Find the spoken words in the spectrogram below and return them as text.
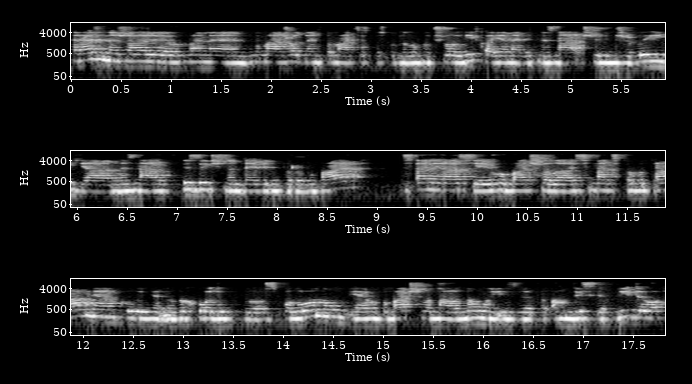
Наразі, на жаль, в мене немає жодної інформації стосовно мого чоловіка. Я навіть не знаю, чи він живий. Я не знаю фізично, де він перебуває. Останній раз я його бачила 17 травня, коли він виходив з полону. Я його побачила на одному із пропагандистських відео.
